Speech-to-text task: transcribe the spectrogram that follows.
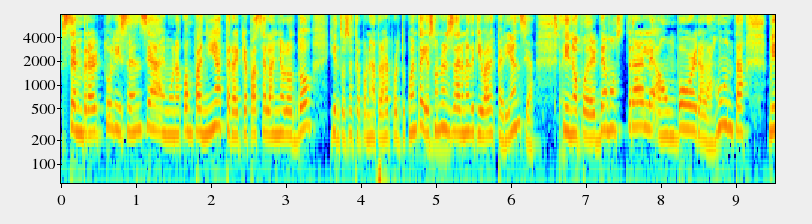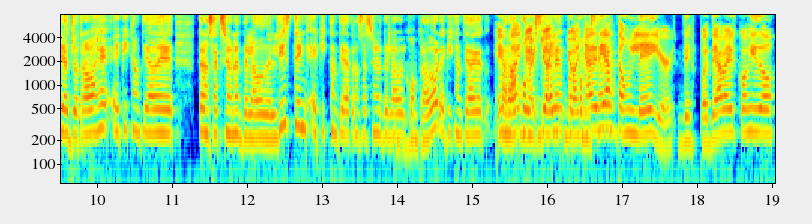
sembrar tu licencia en una compañía, esperar que pase el año los dos y entonces te pones a trabajar por tu cuenta y eso no necesariamente equivale a experiencia, sino poder demostrarle a un board, a la junta, mira, yo trabajé X cantidad de transacciones del lado del listing, X cantidad de transacciones del lado del comprador, X cantidad de parados más, yo, yo- comerciales. yo añadiría hasta un layer, después de haber cogido,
